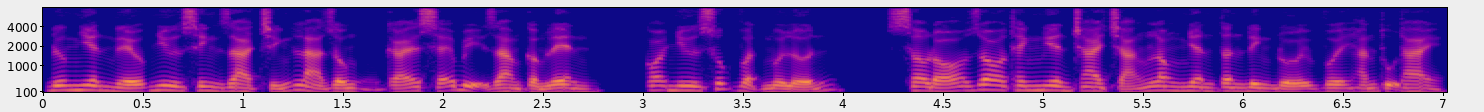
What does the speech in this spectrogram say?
Đương nhiên nếu như sinh ra chính là giống cái sẽ bị giam cầm lên coi như xúc vật nuôi lớn. Sau đó do thanh niên trai tráng long nhân tân đinh đối với hắn thụ thai.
